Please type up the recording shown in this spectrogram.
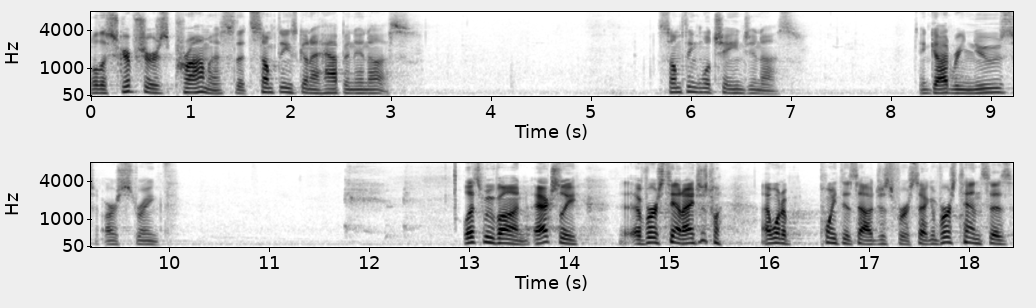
Well, the scriptures promise that something's going to happen in us. Something will change in us. And God renews our strength. Let's move on. Actually, uh, verse 10, I just I want to point this out just for a second. Verse 10 says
